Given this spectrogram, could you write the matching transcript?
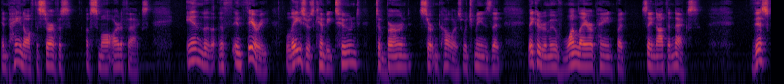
and paint off the surface of small artifacts in the, the in theory, lasers can be tuned to burn certain colors, which means that they could remove one layer of paint, but say not the next. This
